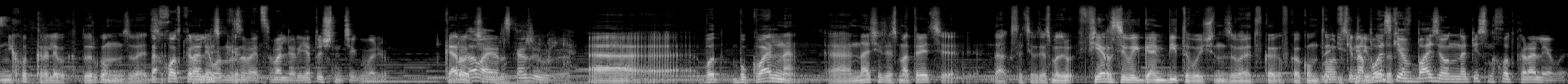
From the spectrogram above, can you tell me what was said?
не ход королевы, как по-другому называется. Да, «Ход королевы» он называется, Валер, я точно тебе говорю. Короче, Ну, давай, расскажи уже. а, вот буквально а, начали смотреть... э, Да, кстати, вот я смотрю, «Ферзевый гамбит» его еще называют в, как- в каком-то Ну, в из кинопоиске в базе он написан «Ход королевы».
